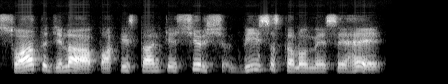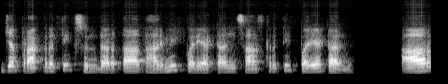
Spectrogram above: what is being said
स्वात जिला पाकिस्तान के शीर्ष 20 स्थलों में से है जो प्राकृतिक सुंदरता, धार्मिक पर्यटन, सांस्कृतिक पर्यटन और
